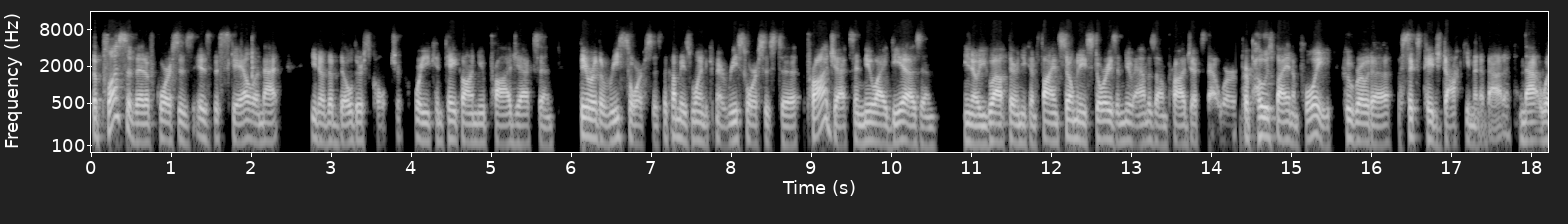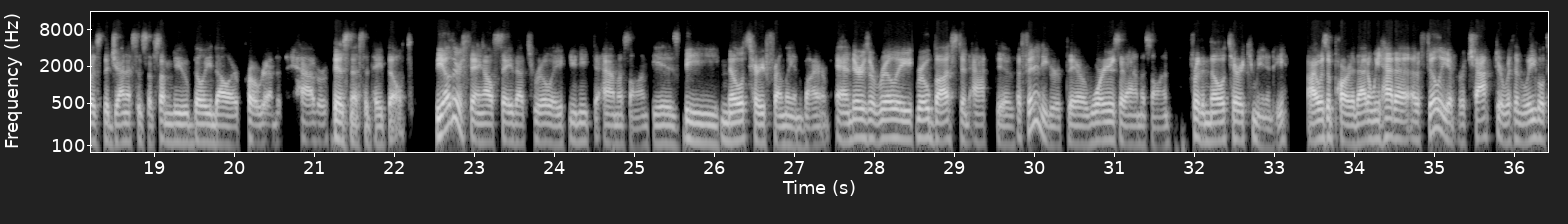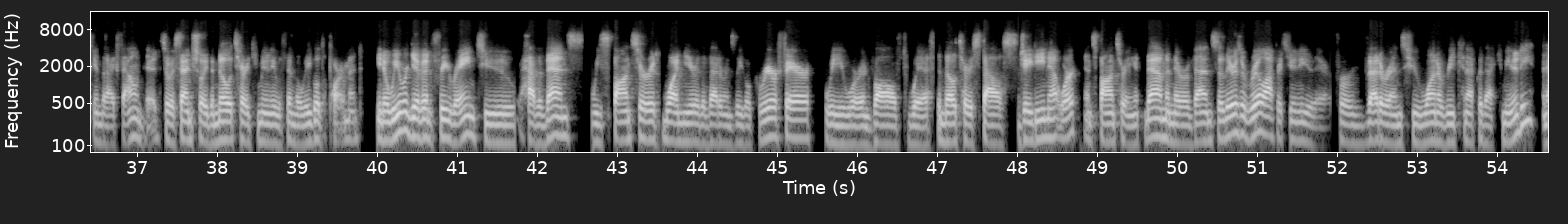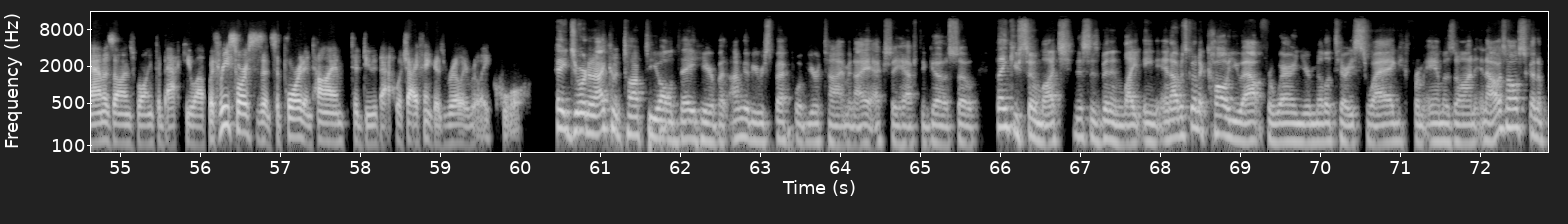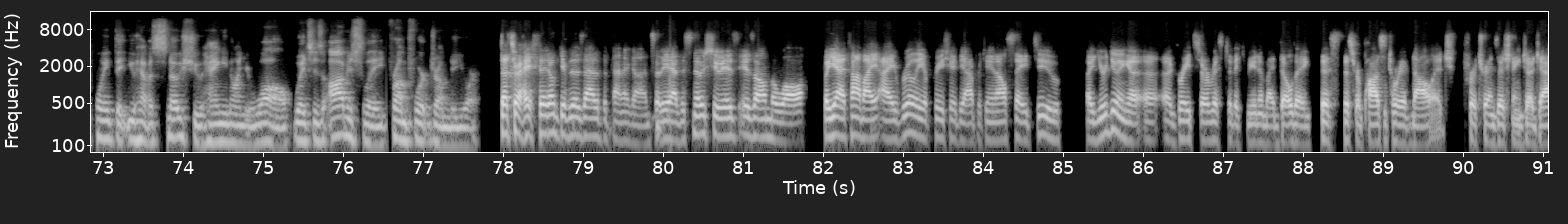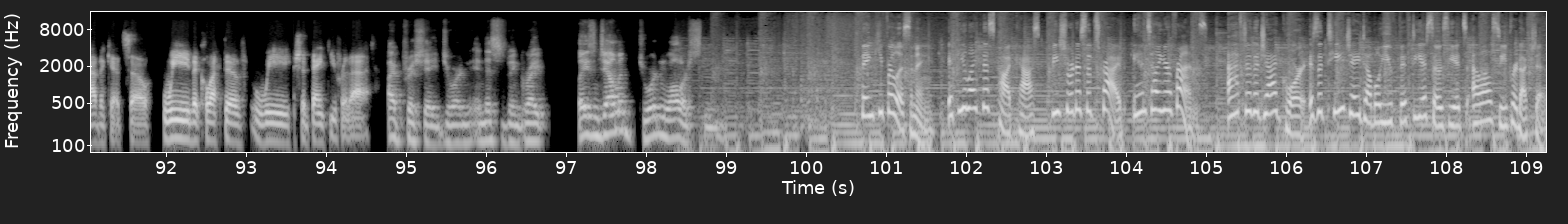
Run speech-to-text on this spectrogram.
The plus of it, of course, is, is the scale and that, you know, the builder's culture where you can take on new projects and there are the resources. The company is willing to commit resources to projects and new ideas. And you know, you go out there and you can find so many stories of new Amazon projects that were proposed by an employee who wrote a, a six-page document about it. And that was the genesis of some new billion-dollar program that they have or business that they built. The other thing I'll say that's really unique to Amazon is the military friendly environment. And there's a really robust and active affinity group there, Warriors at Amazon, for the military community I was a part of that. And we had a, an affiliate or a chapter within the legal team that I founded. So essentially the military community within the legal department. You know, we were given free reign to have events. We sponsored one year the Veterans Legal Career Fair. We were involved with the Military Spouse JD Network and sponsoring them and their events. So there's a real opportunity there for veterans who want to reconnect with that community. And Amazon's willing to back you up with resources and support and time to do that, which I think is really, really cool. Hey, Jordan, I could talk to you all day here, but I'm going to be respectful of your time and I actually have to go. So thank you so much. This has been enlightening. And I was going to call you out for wearing your military swag from Amazon. And I was also going to point that you have a snowshoe hanging on your wall, which is obviously from Fort Drum, New York. That's right. They don't give those out at the Pentagon. So yeah, the snowshoe is is on the wall. But yeah, Tom, I, I really appreciate the opportunity. And I'll say too, uh, you're doing a, a great service to the community by building this this repository of knowledge for transitioning judge advocates. So we, the collective, we should thank you for that. I appreciate Jordan, and this has been great. Ladies and gentlemen, Jordan Walerstein. Thank you for listening. If you like this podcast, be sure to subscribe and tell your friends. After the JAG Corps is a TJW 50 Associates LLC production.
